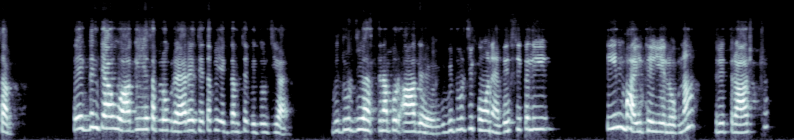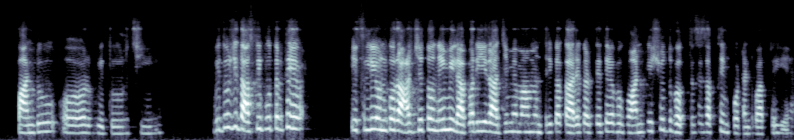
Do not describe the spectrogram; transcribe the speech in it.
सब। तो एक दिन क्या हुआ कि ये सब लोग रह रहे थे, तभी एकदम से विदुर जी आए। विदुर जी हस्तिनापुर आ गए। विदुर जी कौन है? बेसिकली तीन भाई थे ये लोग ना, धृतराष्ट्र, पांडु और विदुर जी। विदुर जी दासी पुत्र थे, इसलिए उनको राज्य तो नहीं मिला, पर ये राज्य में महामंत्री का कार्य करते थे। भगवान के शुद्ध भक्त से सबसे इंपॉर्टेंट बात तो ये है।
